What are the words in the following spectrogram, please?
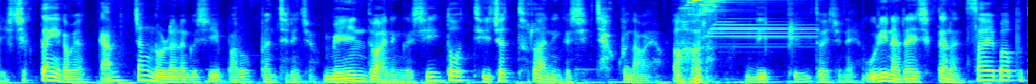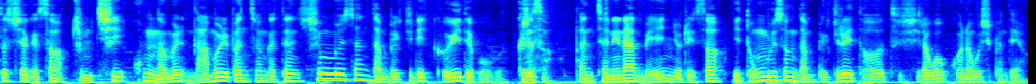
이 식당에 가면 깜짝 놀라는 것이 바로 반찬이죠. 메인도 아닌 것이 또 디저트로 아닌 것이 자꾸 나와요. 어허라. 리필도 해주네요. 우리나라의 식단은 쌀밥부터 시작해서 김치, 콩나물, 나물 반찬 같은 식물성 단백질이 거의 대부분. 그래서 반찬이나 메인 요리에서 이 동물성 단백질을 더 드시라고 권하고 싶은데요.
